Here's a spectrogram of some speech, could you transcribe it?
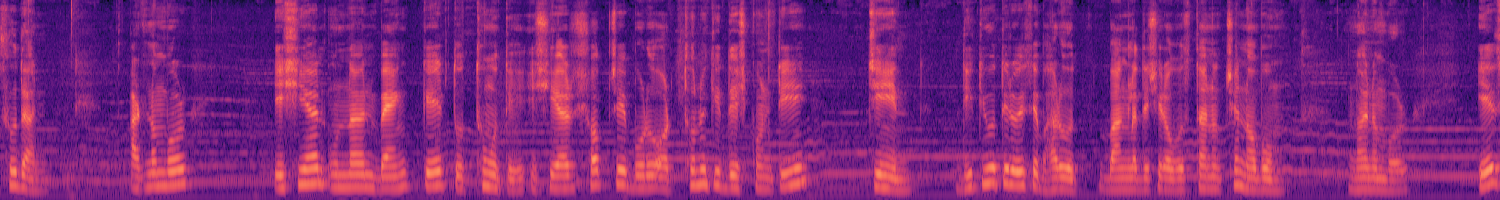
সুদান। আট নম্বর, এশিয়ান উন্নয়ন ব্যাংকের তথ্যমতে, এশিয়ার সবচেয়ে বড় অর্থনৈতিক দেশ কোনটি? চীন। দ্বিতীয়তে রয়েছে ভারত। বাংলাদেশের অবস্থান হচ্ছে নবম। নয় নম্বর S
